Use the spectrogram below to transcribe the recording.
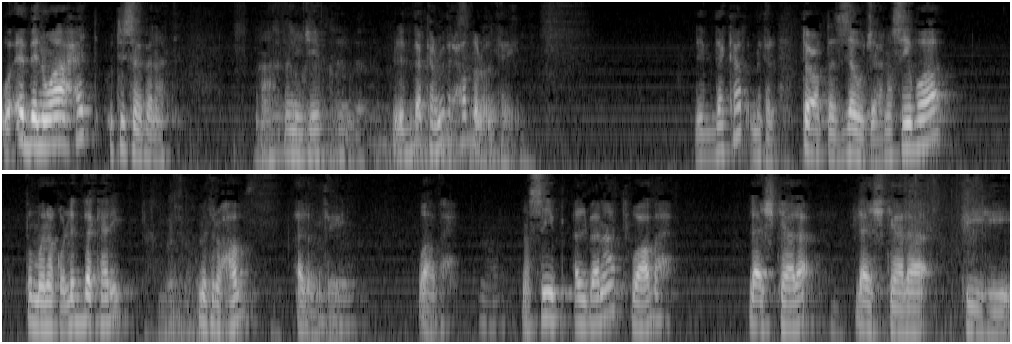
وابن واحد وتسع بنات. من يجيب؟ للذكر مثل حظ الأنثيين. للذكر مثل تعطى الزوجة نصيبها ثم نقول للذكر مثل حظ الأنثيين. واضح. نصيب البنات واضح. لا إشكال لا إشكال فيه.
